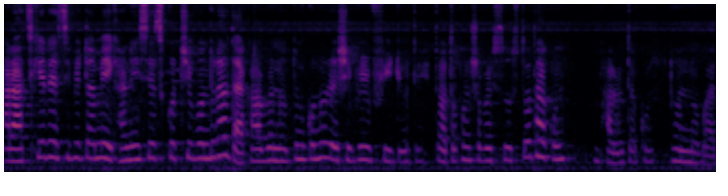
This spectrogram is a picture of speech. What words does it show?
আর আজকের রেসিপিটা আমি এখানেই শেষ করছি বন্ধুরা। দেখা হবে নতুন কোনো রেসিপির ভিডিওতে ততক্ষণ সবাই সুস্থ থাকুন, ভালো থাকুন। ধন্যবাদ।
